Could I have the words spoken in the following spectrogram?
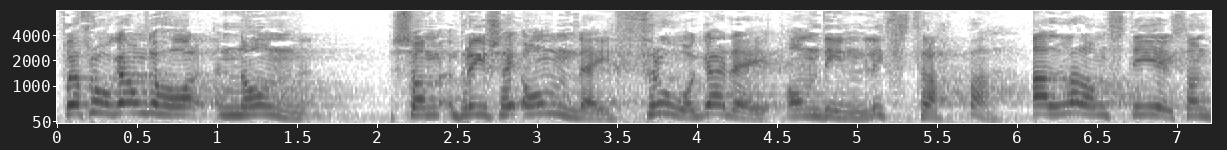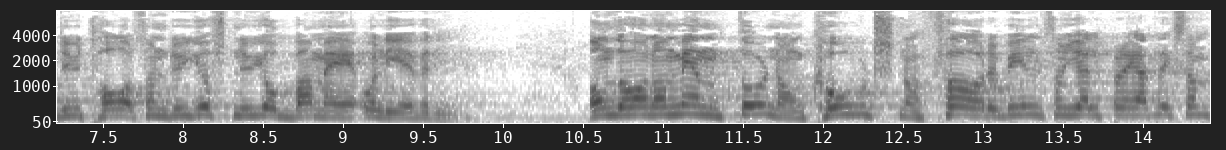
Får jag fråga om du har någon som bryr sig om dig, frågar dig om din livstrappa. Alla de steg som du tar, som du just nu jobbar med och lever i. Om du har någon mentor, någon coach, någon förebild som hjälper dig att liksom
